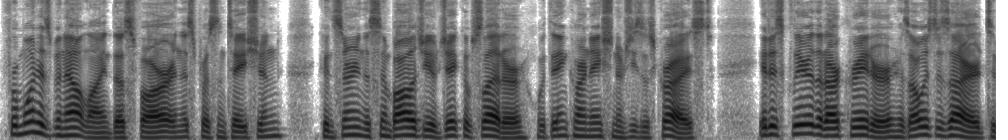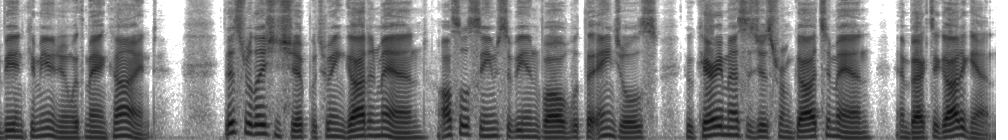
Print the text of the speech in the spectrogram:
From what has been outlined thus far in this presentation concerning the symbology of Jacob's ladder with the incarnation of Jesus Christ, it is clear that our Creator has always desired to be in communion with mankind. This relationship between God and man also seems to be involved with the angels who carry messages from God to man and back to God again.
